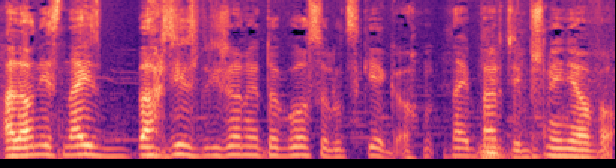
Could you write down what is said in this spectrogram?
ale on jest najbardziej zbliżony do głosu ludzkiego, najbardziej brzmieniowo.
